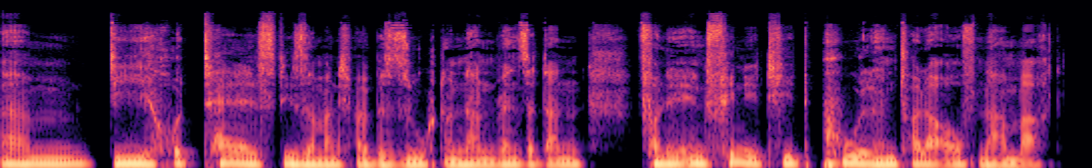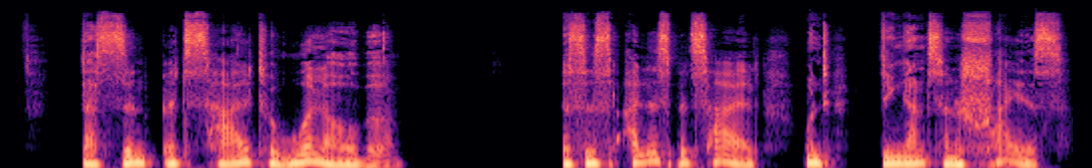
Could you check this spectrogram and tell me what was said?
Ähm, die Hotels, die sie manchmal besucht und dann, wenn sie dann von den Infinity Poolen tolle Aufnahmen macht, das sind bezahlte Urlaube. Das ist alles bezahlt. Und den ganzen Scheiß,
